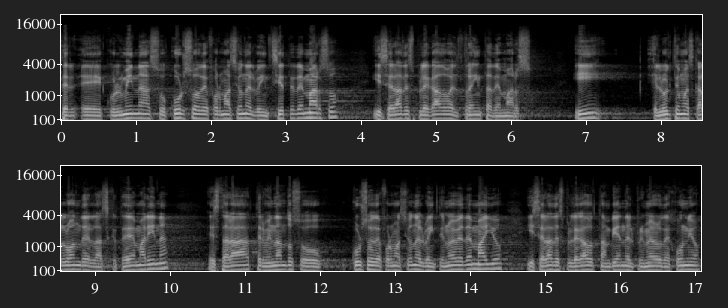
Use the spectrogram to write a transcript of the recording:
eh, culmina su curso de formación el 27 de marzo y será desplegado el 30 de marzo. Y el último escalón de la Secretaría de Marina estará terminando su curso de formación el 29 de mayo y será desplegado también el 1 de junio,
